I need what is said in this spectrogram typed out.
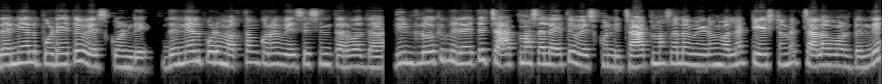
ధనియాల పొడి అయితే వేసుకోండి. ధనియాల పొడి మొత్తం కూర వేసేసిన తర్వాత దీంట్లోకి మీరైతే చాట్ మసాలా అయితే వేసుకోండి. చాట్ మసాలా వేయడం వల్ల టేస్ట్ అనేది చాలా బాగుంటుంది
